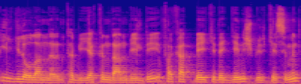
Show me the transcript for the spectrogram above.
ilgili olanların tabi yakından bildiği fakat belki de geniş bir kesimin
